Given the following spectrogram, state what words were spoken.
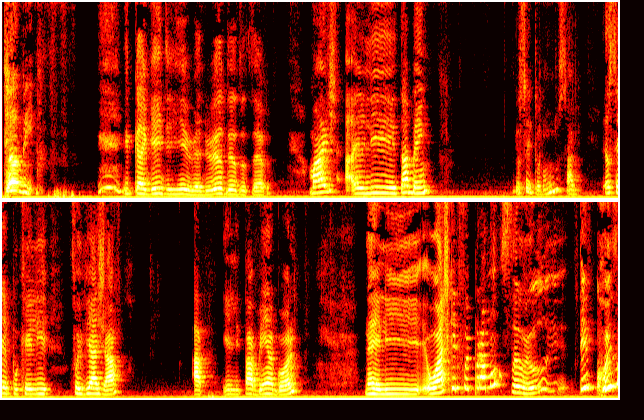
Toby. E caguei de rir, velho. Meu Deus do céu. Mas ele tá bem. Eu sei, todo mundo sabe. Eu sei, porque ele foi viajar. Ah, ele tá bem agora. Né, ele. Eu acho que ele foi pra mansão. Eu, tem coisa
